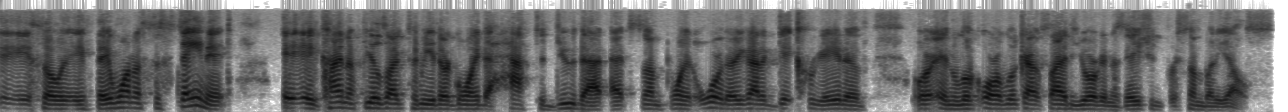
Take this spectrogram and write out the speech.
eh, so if they want to sustain it, it, it kind of feels like to me they're going to have to do that at some point, or they got to get creative or and look or look outside the organization for somebody else.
